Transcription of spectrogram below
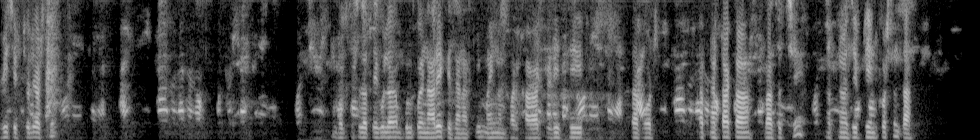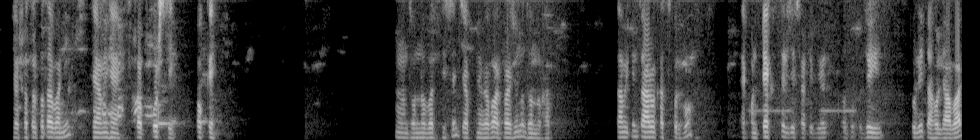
রিসিট চলে আসছে। বলতেছে যাতে এগুলা ভুল করে না রেখে যান আর কি। মাই নাম্বার কার্ড রিসিট তারপর আপনার টাকা প্লাস হচ্ছে। আপনারা যে প্রিন্ট করছেন তা। সতর্কতা বাণী হ্যাঁ আমি হ্যাঁ সব করছি। ওকে ধন্যবাদ দিছে যে আপনি ব্যবহার করার জন্য ধন্যবাদ। তো আমি কিন্তু আরও কাজ করব। এখন ট্যাক্সের যে সার্টিফিকেট যেই তুলি তাহলে আবার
